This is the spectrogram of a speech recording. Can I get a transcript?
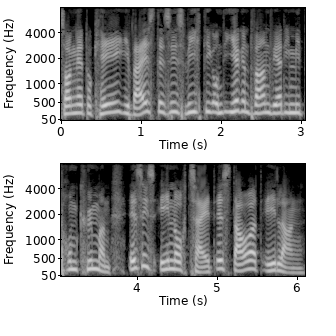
Sag nicht, okay, ich weiß, das ist wichtig und irgendwann werde ich mich drum kümmern. Es ist eh noch Zeit, es dauert eh lang.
